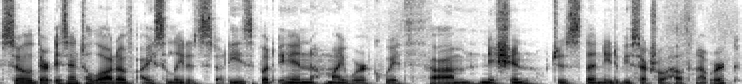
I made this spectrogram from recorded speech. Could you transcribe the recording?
So there isn't a lot of isolated studies, but in my work with um, NYSHN, which is the Native Youth Sexual Health Network,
